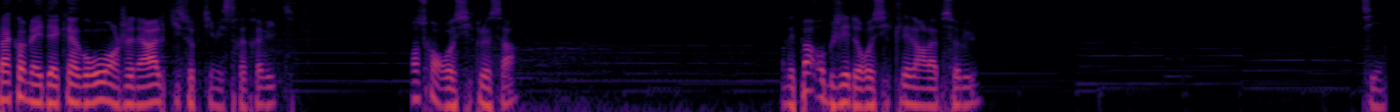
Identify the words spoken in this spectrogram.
Pas comme les decks aggro en général qui s'optimisent très très vite. Je pense qu'on recycle ça. On n'est pas obligé de recycler dans l'absolu. Si.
